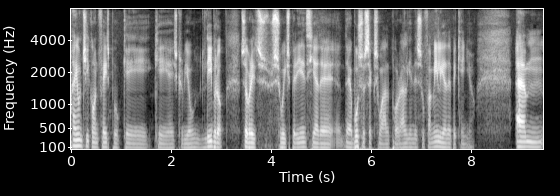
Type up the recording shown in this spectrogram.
Hay un chico en Facebook que, que escribió un libro sobre su, su experiencia de, de abuso sexual por alguien de su familia de pequeño. Em,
